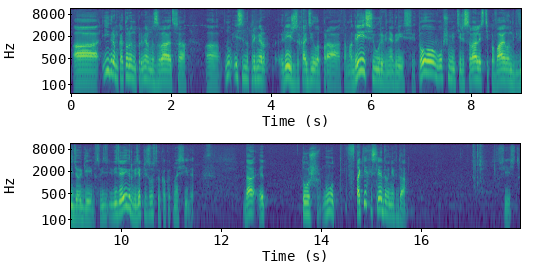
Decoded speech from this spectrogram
а, играм, которые, например, называются, а, ну, если, например, речь заходила про там, агрессию, уровень агрессии, то, в общем, интересовались типа violent video games, видеоигры, где присутствует какое-то насилие. Да, это тоже, ну, вот в таких исследованиях, да, есть.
